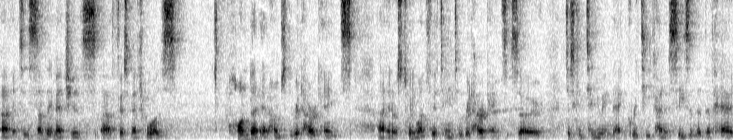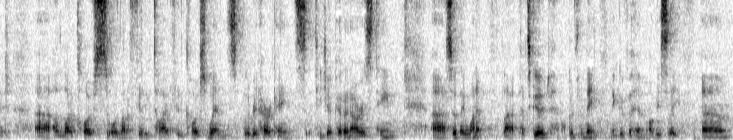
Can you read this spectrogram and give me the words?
into the Sunday matches, first match was Honda at home to the Red Hurricanes uh, and it was 21 13 to the Red Hurricanes. So just continuing that gritty kind of season that they've had. Uh, a lot of close or a lot of fairly tight, fairly close wins for the Red Hurricanes, TJ Perenara's team. Uh, so they won it. Uh, that's good. Well, good for me and good for him, obviously. Um,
